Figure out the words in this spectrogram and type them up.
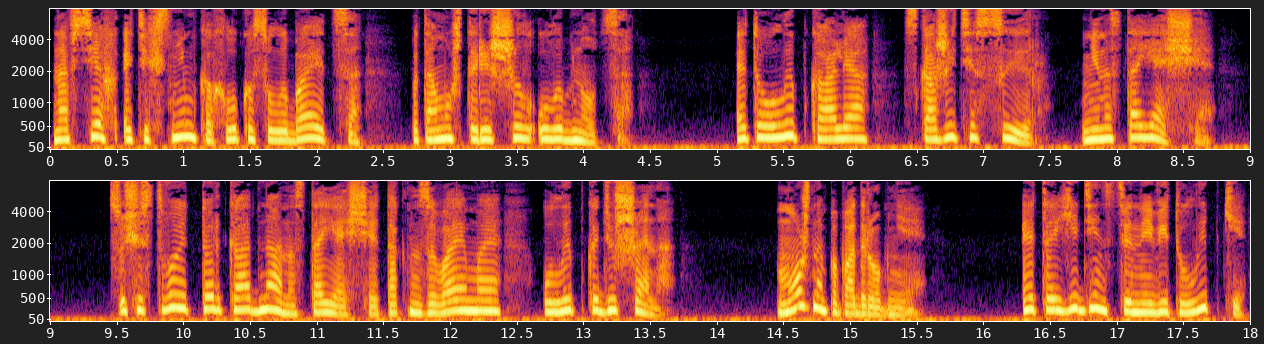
На всех этих снимках Лукас улыбается, потому что решил улыбнуться. Это улыбка а «скажите сыр», не настоящая. Существует только одна настоящая, так называемая улыбка Дюшена. Можно поподробнее? Это единственный вид улыбки,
